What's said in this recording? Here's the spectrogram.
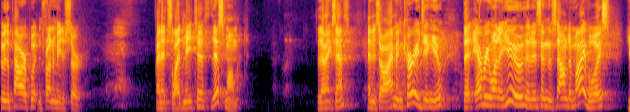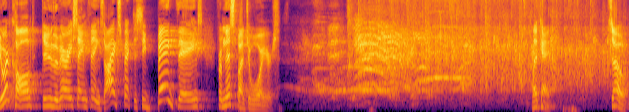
who the power put in front of me to serve. And it's led me to this moment. Does that make sense? And so I'm encouraging you that every one of you that is in the sound of my voice, you're called to do the very same thing. So I expect to see big things from this bunch of warriors. Okay. So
